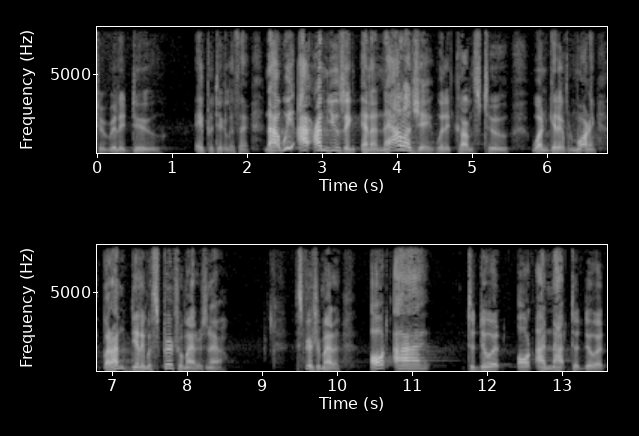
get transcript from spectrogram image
to really do a particular thing. Now, we, I, I'm using an analogy when it comes to one getting up in the morning, but I'm dealing with spiritual matters now. Spiritual matters. Ought I to do it? Ought I not to do it?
